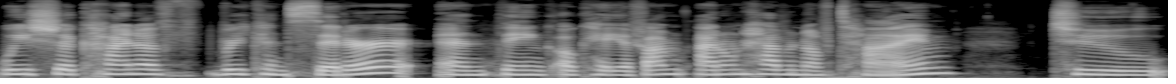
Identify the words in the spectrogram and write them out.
we should kind of reconsider and think, okay, if I'm I don't have enough time to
